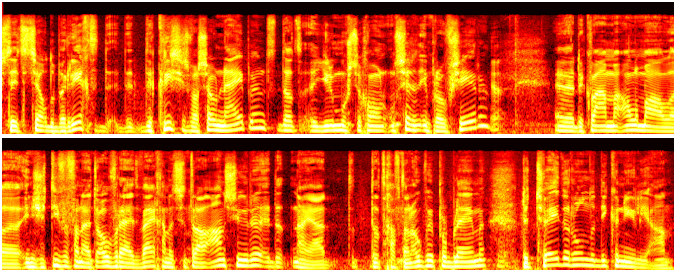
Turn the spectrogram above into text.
steeds hetzelfde bericht. De, de, de crisis was zo nijpend dat eh, jullie moesten gewoon ontzettend improviseren. Ja. Eh, er kwamen allemaal eh, initiatieven vanuit de overheid. Wij gaan het centraal aansturen. Dat, nou ja, dat, dat gaf dan ook weer problemen. De tweede ronde, die kunnen jullie aan.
